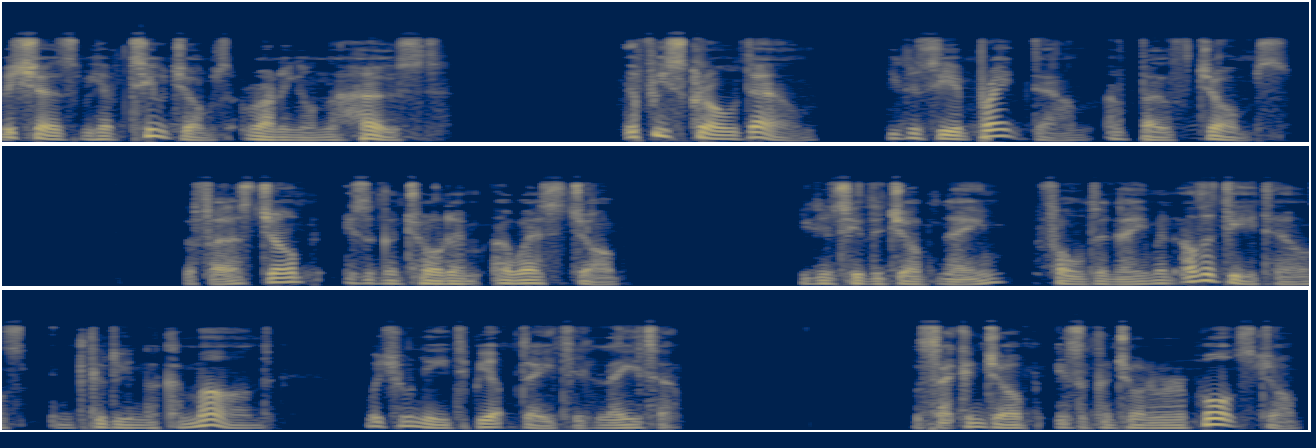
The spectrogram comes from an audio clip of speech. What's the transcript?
which shows we have two jobs running on the host. If we scroll down, you can see a breakdown of both jobs. The first job is a Control M OS job. You can see the job name, folder name, and other details, including the command which will need to be updated later. The second job is a Control M reports job.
